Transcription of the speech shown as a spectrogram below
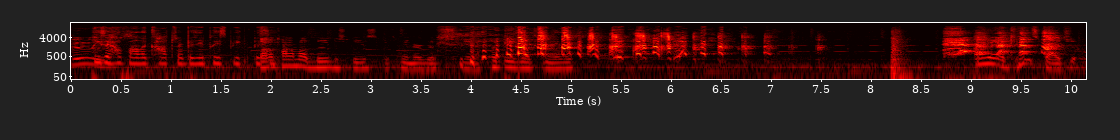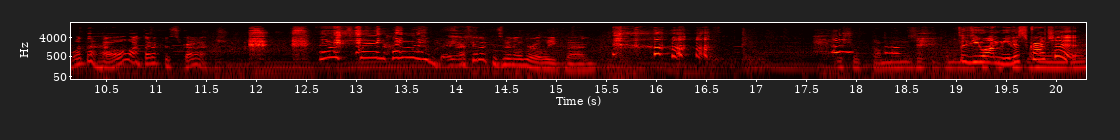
boobs. Please, I hope all the cops are busy. Please be busy. Don't talk about boobs, please. It Makes me nervous. Yeah, Flippy gets nervous. Oh wait, I can't scratch it. What the hell? I thought I could scratch. What, man? How long has it been? I feel like it's been over a week, man. So dumb, man. It's like you're gonna So do you want me to scratch it? one of those.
